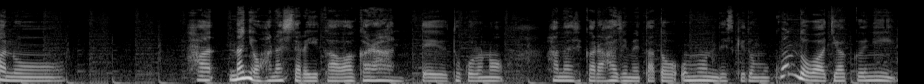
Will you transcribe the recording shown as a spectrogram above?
あのは何を話したらいいかわからんっていうところの話から始めたと思うんですけども今度は逆に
